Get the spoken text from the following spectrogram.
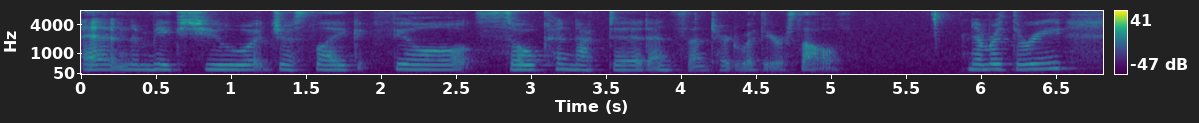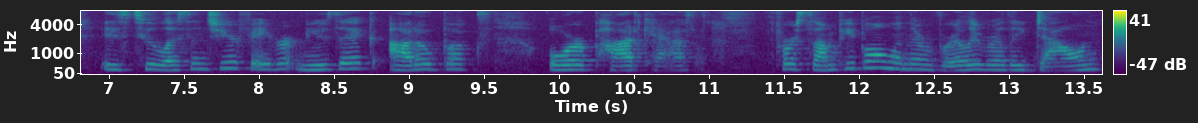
and makes you just like feel so connected and centered with yourself. Number three is to listen to your favorite music, audiobooks, or podcasts. For some people, when they're really, really down,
